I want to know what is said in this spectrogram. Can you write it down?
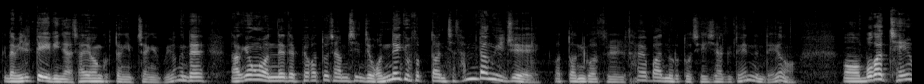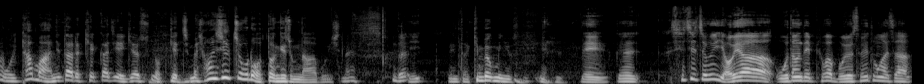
그다음에 1대1이냐 자유한국당 입장이고요. 근데 나경원 원내대표가 또 잠시 이제 원내교섭단체 3당 위주의 어떤 것을 타협안으로 또 제시하기도 했는데요. 어, 뭐가 제일 옳다 뭐 아니다 이렇게까지 얘기할 수는 없겠지만 현실적으로 어떤 게 좀 나아 보이시나요? 네. 일단 김병민 교수님. 예. 네. 그 실질적으로 여야 5당 대표가 모여서 회동하자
